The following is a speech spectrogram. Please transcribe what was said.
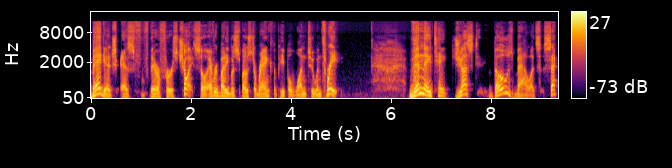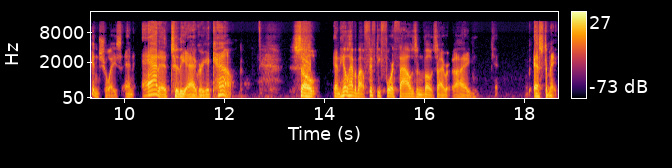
Begich as f- their first choice. So everybody was supposed to rank the people one, two, and three. Then they take just those ballots, second choice, and add it to the aggregate count. So, and he'll have about 54,000 votes, I, I estimate.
